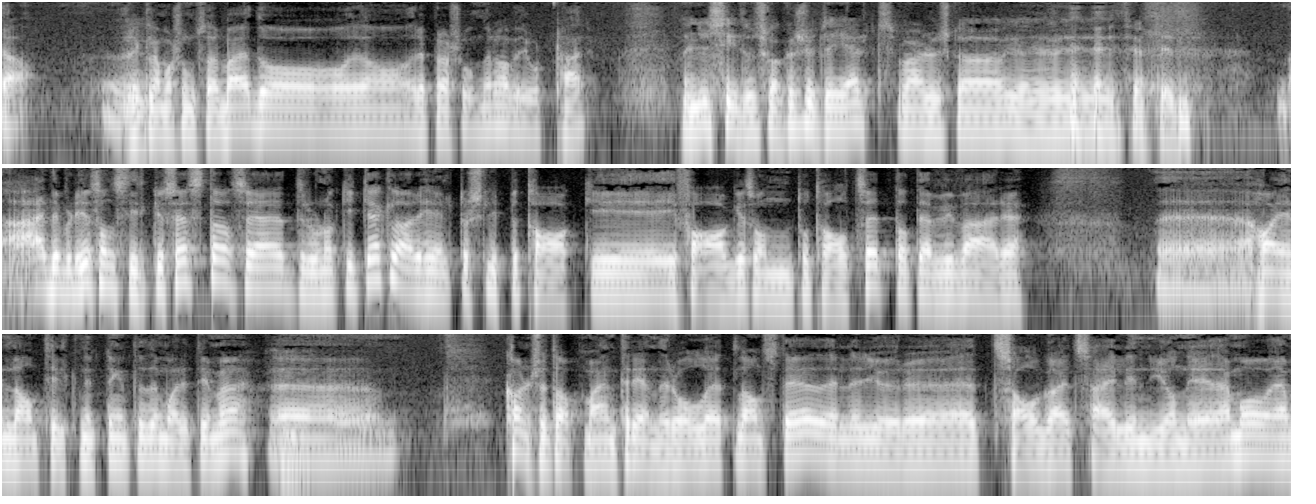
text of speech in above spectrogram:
Ja. Reklamasjonsarbeid og, og reparasjoner har vi gjort her. Men du sier du skal ikke slutte helt. Hva er det du skal gjøre i fremtiden? Nei, det blir jo sånn sirkushest, da, så jeg tror nok ikke jeg klarer helt å slippe tak i, i faget sånn totalt sett. At jeg vil være eh, Ha en eller annen tilknytning til det maritime. Eh, kanskje ta på meg en trenerrolle et eller annet sted, eller gjøre et salg av et seil i ny og ne. Jeg jeg,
